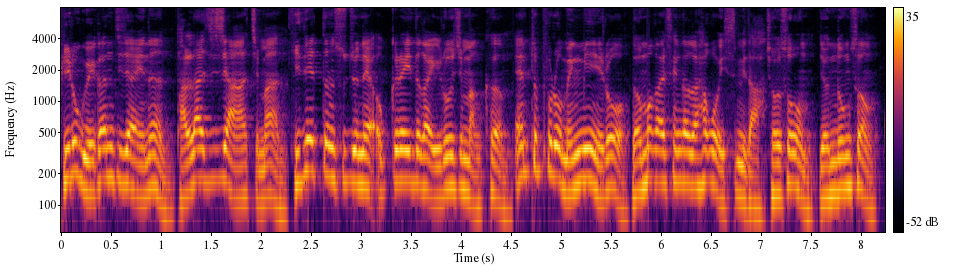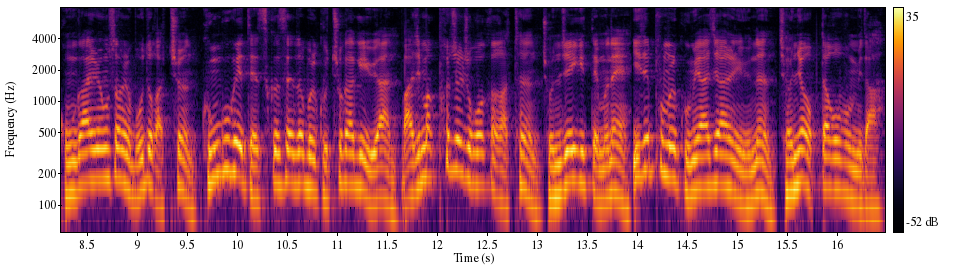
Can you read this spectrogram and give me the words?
비록 외관 디자인은 달라지지 않았지만 기대했던 수준의 업그레이드가 이루어진 만큼 M2 프로 맥미니로 넘어갈 생각을 하고 있습니다. 저소음, 연동성, 공간 활용성을 모두 갖춘 궁극의 데스크 셋업을 구축하기 위한 마지막 퍼즐 조각과 같은 존재이기 때문에 이 제품을 구매하지 않을 이유는 전혀 없다고 봅니다.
